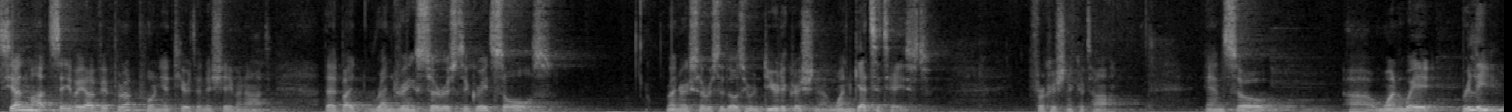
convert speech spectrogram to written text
Syan Mahat Sevaya Vipra Punya Tirtha Nishevanat. That by rendering service to great souls, rendering service to those who are dear to Krishna, one gets a taste for Krishna Kata. And so, uh, one way, really,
